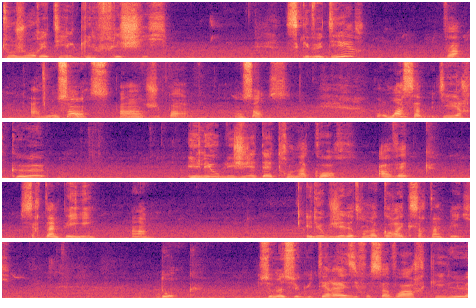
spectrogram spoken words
Toujours est-il qu'il fléchit. Ce qui veut dire, enfin, à mon sens, hein, je parle, mon sens. Pour moi, ça veut dire que il est obligé d'être en accord avec certains pays. Hein, il est obligé d'être en accord avec certains pays. Donc, ce monsieur Guterres, il faut savoir qu'il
